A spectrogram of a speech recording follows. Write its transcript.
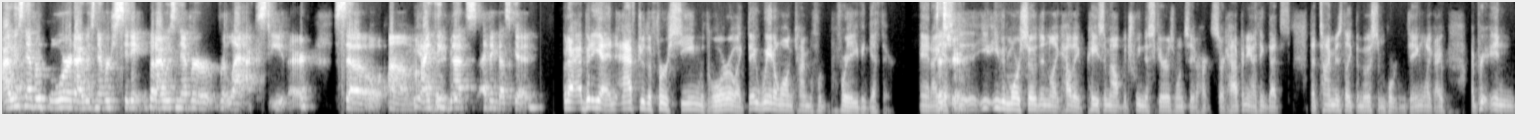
i was never bored i was never sitting but i was never relaxed either. So um yeah, i think but, that's i think that's good. But I, but yeah and after the first scene with laura like they wait a long time before before they even get there and I that's guess even more so than like how they pace them out between the scares once they start happening. I think that's that time is like the most important thing. Like I, I in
